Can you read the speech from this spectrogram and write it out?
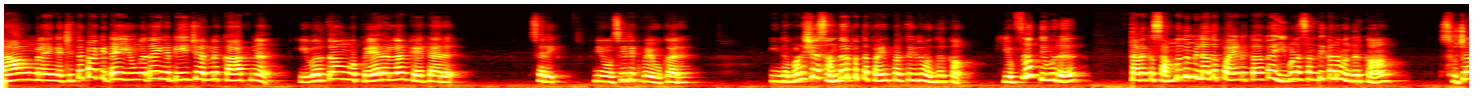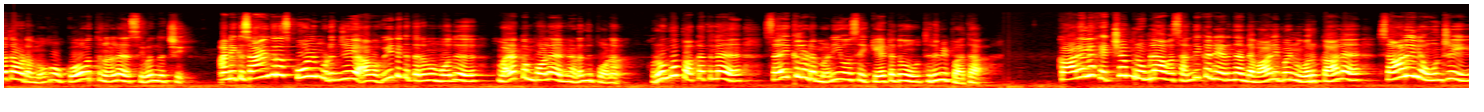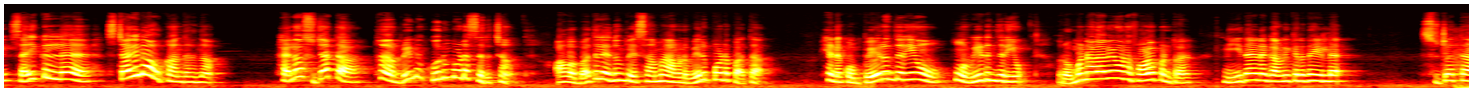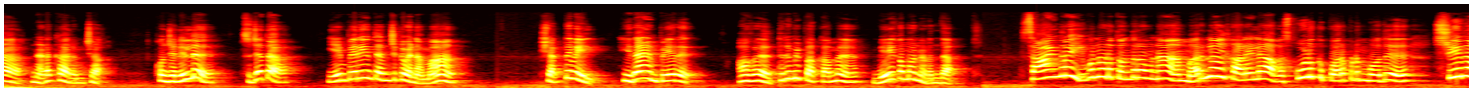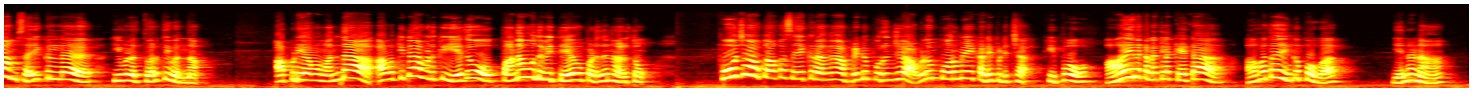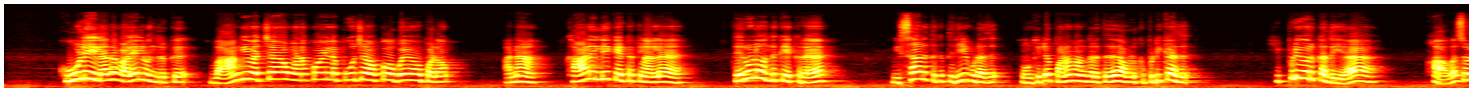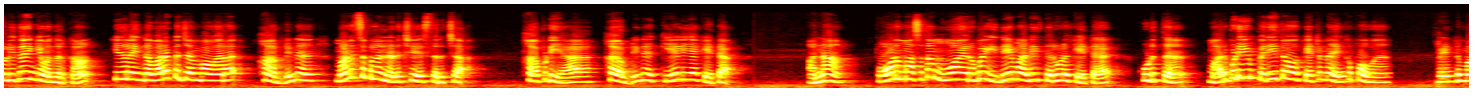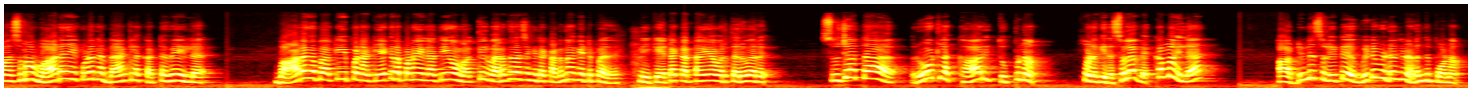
நான் உங்களை எங்கள் சித்தப்பா கிட்டே இவங்க தான் எங்கள் டீச்சர்னு காட்டினேன். இவர் தான் உங்கள் பேரெல்லாம் கேட்டார். சரி நீ உன் சீட்டுக்கு போய் உட்காரு. இந்த மனுஷன் சந்தர்ப்பத்தை பயன்படுத்திக்கிட்டு வந்திருக்கான். எவ்வளோ திமிரு. தனக்கு சம்மந்தம் இல்லாத பையனுக்காக இவளை சந்திக்கன்னு வந்திருக்கான். சுஜாதாவோட முகம் கோவத்தினால சிவந்துச்சு. அன்னைக்கு சாயந்தரம் ஸ்கூல் முடிஞ்சு அவள் வீட்டுக்கு திரும்பும்போது வழக்கம் போல நடந்து போனான் ரொம்ப பக்கத்தில் சைக்கிளோட மணி ஓசை கேட்டதும் திரும்பி பார்த்தா. காலையில் ஹெச்எம் ரூமில் அவள் சந்திக்க நேர்ந்த அந்த வாலிபன் ஒரு காலை சாலையில் ஊன்றி சைக்கிளில் ஸ்டைலாக உட்காந்துருந்தான் ஹலோ சுஜாதா அப்படின்னு குறும்போட சிரிச்சான். அவள் பதில் எதுவும் பேசாமல் அவனை வெறுப்போட பார்த்தா. எனக்கு உன் பேரும் தெரியும் உன் வீடும் தெரியும். ரொம்ப நாளாகவே உன்னை ஃபாலோ பண்ணுறேன் நீ தான் என்னை கவனிக்கிறதே இல்லை. சுஜாதா நடக்க ஆரம்பிச்சா. கொஞ்சம் நில்லு. சுஜாதா என் பேரையும் தெரிஞ்சுக்க வேணாமா? சக்திவேல் இதான் என் பேர். அவள் திரும்பி பார்க்காம வேகமாக நடந்தா. சாயந்தரம் இவனோட தொந்தரவுனா மறுநாள் காலையில் அவள் ஸ்கூலுக்கு புறப்படும் போது ஸ்ரீராம் சைக்கிளில் இவளை துரத்தி வந்தான். அப்படி அவன் வந்தா அவகிட்ட அவனுக்கு ஏதோ பண உதவி தேவைப்படுதுன்னு அர்த்தம். பூஜாவுக்காக சேர்க்குறாங்க அப்படின்னு புரிஞ்சு அவளும் பொறுமையை கடைபிடிச்சா. இப்போ ஆயிரக்கணக்கில் கேட்டா அவ தான் எங்கே போவா? என்னன்னா கூலி இல்லாத வளையல் வந்திருக்கு. வாங்கி வச்சா உனக்கோ இல்லை பூஜாவுக்கோ உபயோகப்படும். ஆனால் காலையிலே கேட்டிருக்கலாம்ல. தெருவில் வந்து கேட்குற விசாலத்துக்கு தெரியக்கூடாது. உன்கிட்ட பணம் வாங்குறது அவளுக்கு பிடிக்காது. இப்படி ஒரு கதையா? அவ சொல்லி தான் இங்கே வந்திருக்கான். இதில் இந்த வரட்டு ஜம்பம் வேற அப்படின்னு மனசுக்குள்ளே நினச்சி சிரிச்சா. அப்படியா? அப்படின்னு கேலியாக கேட்டா. அண்ணா போன மாதம் தான் மூவாயிரம் ரூபாய் இதே மாதிரி தெருவில் கேட்டேன் கொடுத்தேன். மறுபடியும் பெரிய தொகை கேட்டேன் நான் எங்கே போவேன்? ரெண்டு மாதமாக வாடகையை கூட நான் பேங்க்கில் கட்டவே இல்லை. வாடகை பாக்கி இப்போ நான் கேட்குற பணம் எல்லாத்தையும் வக்கீல் வரதராஜன் கிட்ட கடனாக கேட்டுப்பாரு. நீ கேட்டால் கட்டாயம் அவர் தருவார். சுஜாதா ரோட்டில் காரி துப்புனா உனக்கு இதை சொல்ல வெக்கமா இல்லை? அப்படின்னு சொல்லிட்டு விடுவிடன்னு நடந்து போனான்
